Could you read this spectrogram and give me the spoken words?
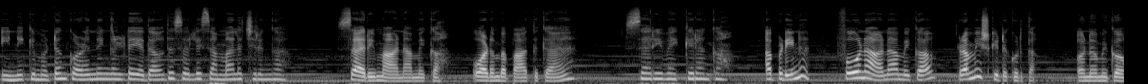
இன்னைக்கு மட்டும் குழந்தைங்கள்ட்ட ஏதாவது சொல்லி சமாளிச்சிருங்க. சரிம்மா அனாமிகா. உடம்ப பாத்துக்க சரி வைக்கிறேங்க்கா அப்படின்னு போனை அனாமிகா ரமேஷ் கிட்ட கொடுத்தா. அனாமிகா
